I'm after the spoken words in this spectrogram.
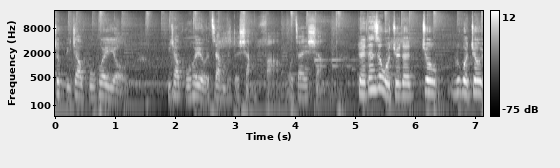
就比较不会有，比较不会有这样子的想法。我在想，对，但是我觉得就如果就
